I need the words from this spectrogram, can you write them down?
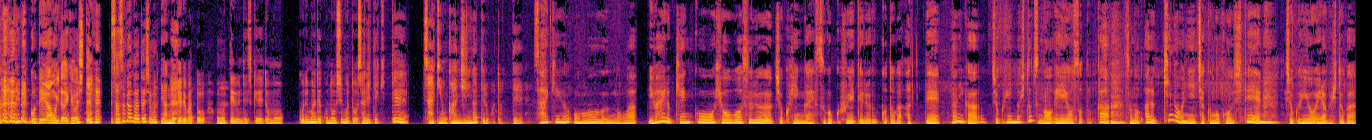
ご提案をいただきまして、さすがの私もやんなければと思ってるんですけれども、これまでこのお仕事をされてきて、最近お感じになってることって？最近思うのは、いわゆる健康を標榜する食品がすごく増えてることがあって、何か食品の一つの栄養素とか、うん、そのある機能に着目をして、うん、食品を選ぶ人が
